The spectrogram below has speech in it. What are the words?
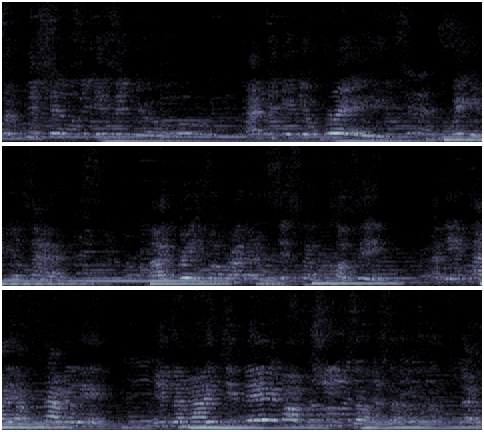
sufficiency is in you. And we give you praise. We give you thanks. I pray for brother and sister Coffee and the entire family in the mighty name of Jesus. That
